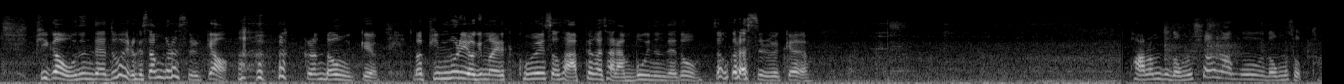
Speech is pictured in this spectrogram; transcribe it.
비가 오는데도 이렇게 선글라스를 껴. 그럼 너무 웃겨요. 막 빗물이 여기만 이렇게 고여 있어서 앞에가 잘 안 보이는데도 선글라스를 껴요. 바람도 너무 시원하고 너무 좋다.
